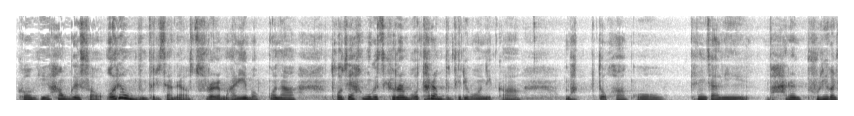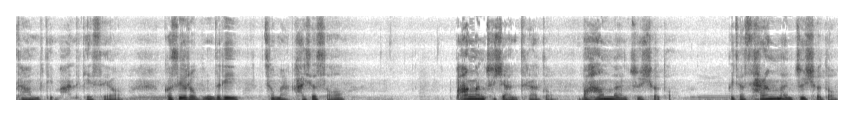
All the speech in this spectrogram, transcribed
거기 한국에서 어려운 분들이잖아요. 술을 많이 먹거나 도저히 한국에서 결혼을 못하는 분들이 오니까 막기도 하고 굉장히 많은 불이익을 당한 분들이 많이 계세요. 그래서 여러분들이 정말 가셔서 빵은 주지 않더라도 마음만 주셔도 그저 사랑만 주셔도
